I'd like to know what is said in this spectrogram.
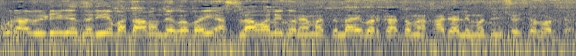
पूरा वीडियो के ज़रिए बता रहा हूँ। देखो भाई असला वालेकुम रहमतुल्लाहि वरकatuh मैं खाजा अली मदीन सोशल वर्कर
